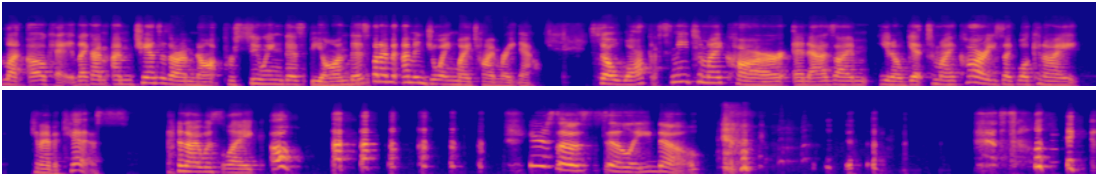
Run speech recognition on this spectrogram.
like okay like i'm i'm chances are i'm not pursuing this beyond this but i'm i'm enjoying my time right now. So walks me to my car and as i'm you know get to my car he's like well can i can i have a kiss? And i was like oh you're so silly no. So like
